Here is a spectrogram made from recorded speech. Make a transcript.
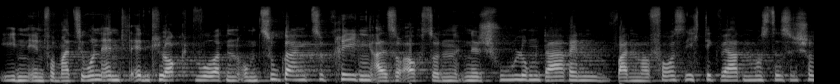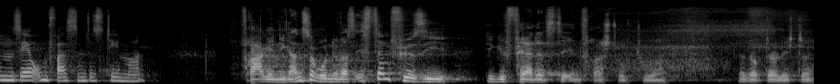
ihnen Informationen ent, entlockt wurden, um Zugang zu kriegen. Also auch so eine Schulung darin, wann man vorsichtig werden muss. Das ist schon ein sehr umfassendes Thema. Frage in die ganze Runde. Was ist denn für Sie die gefährdetste Infrastruktur, Herr Dr. Lichte?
